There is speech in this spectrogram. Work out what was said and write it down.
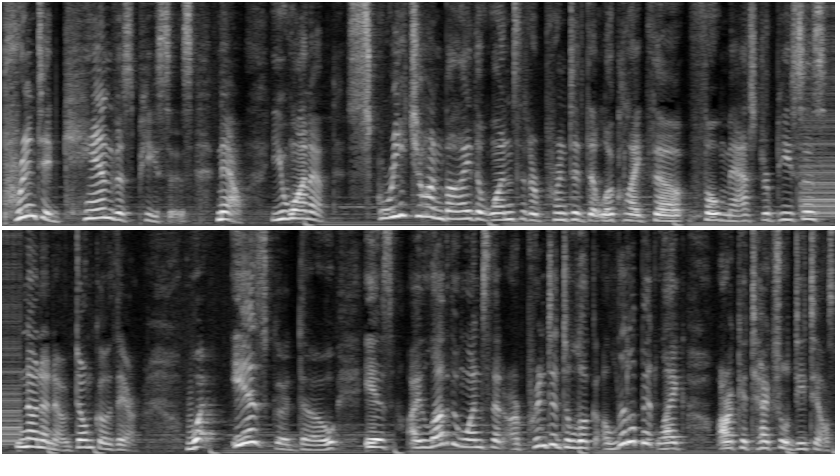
printed canvas pieces. Now, you want to screech on by the ones that are printed that look like the faux masterpieces. No, no, no, don't go there. What is good though is I love the ones that are printed to look a little bit like architectural details.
